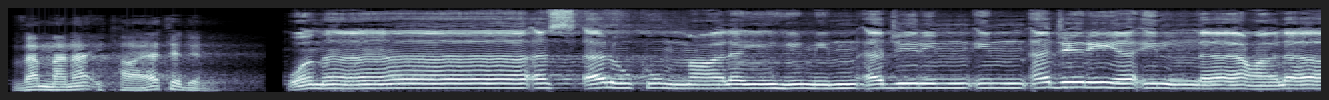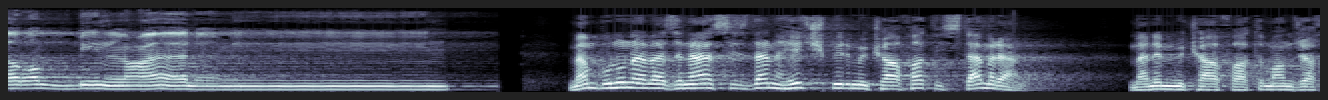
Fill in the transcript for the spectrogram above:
və mənə itayət edin. وما أسألكم عليه من أجر إن أجري إلا على رب العالمين Mən bunun əvəzinə sizdən heç bir mükafat istəmirəm. Mənim mükafatım ancaq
